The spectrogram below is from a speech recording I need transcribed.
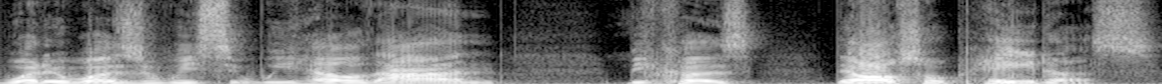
what it was, we we held on because they also paid us.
